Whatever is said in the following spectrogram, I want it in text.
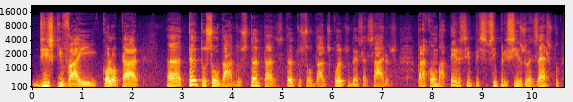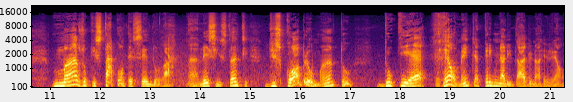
diz que vai colocar uh, tantos soldados, tantas, tantos soldados quantos necessários para combater, se, se preciso, o exército, mas o que está acontecendo lá, né, nesse instante, descobre o manto do que é realmente a criminalidade na região.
